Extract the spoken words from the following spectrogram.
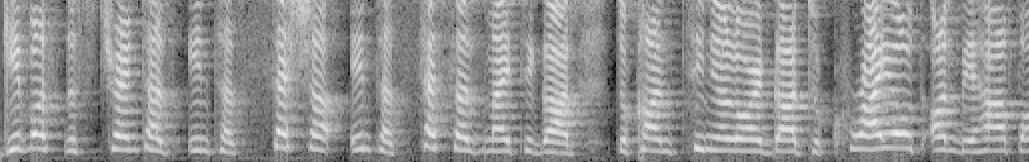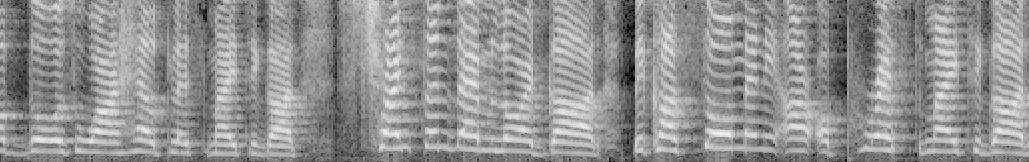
Give us the strength as intercessor, intercessors, mighty God, to continue, Lord God, to cry out on behalf of those who are helpless, mighty God. Strengthen them, Lord God, because so many are oppressed, mighty God,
